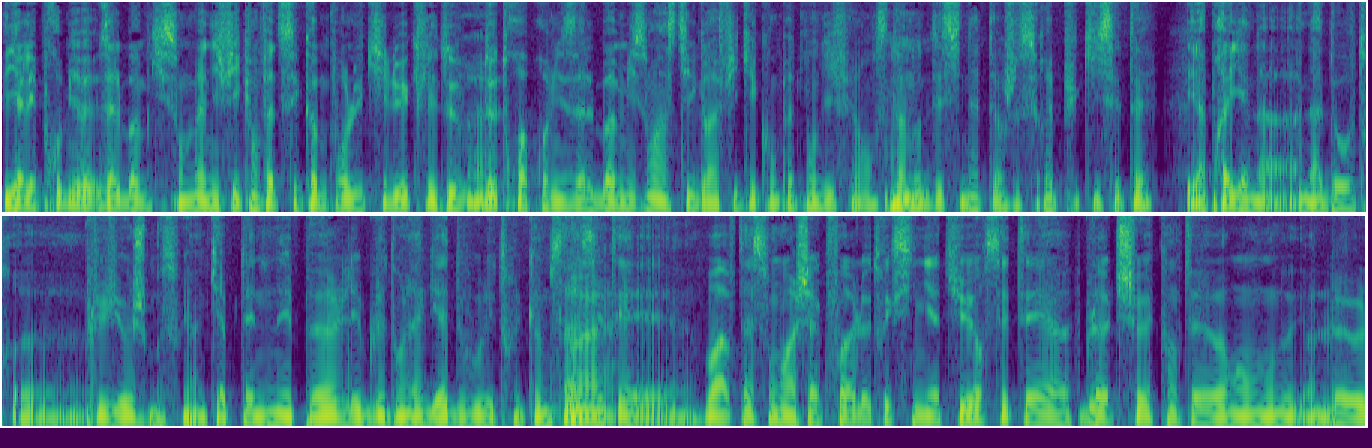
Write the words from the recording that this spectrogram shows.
Il y a les premiers albums qui sont magnifiques. En fait, c'est comme pour Lucky Luke. Les deux, Ouais. deux, trois premiers albums, ils ont un style graphique qui est complètement différent. C'est un Mhm. autre dessinateur. Je ne saurais plus qui c'était. Et après, il y en a, en d'autres euh, plus vieux. Je me souviens, Captain Nipple, Les Bleus dans la Gadoue, les trucs comme ça. Ouais. C'était. Bon, de toute façon, à chaque fois, le truc signature, c'était euh, Blutch quand euh, on- le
